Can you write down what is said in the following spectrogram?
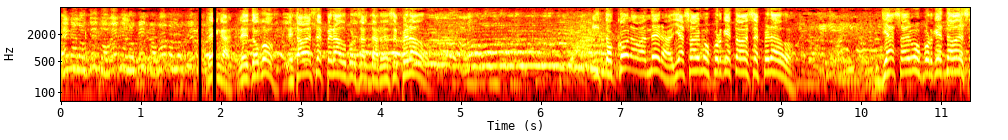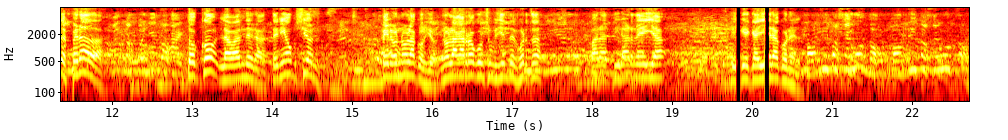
Venga, loquito, venga, loquito, vamos, loquito. Venga, le tocó. Estaba desesperado por saltar, desesperado. Y tocó la bandera. Ya sabemos por qué estaba desesperado. Ya sabemos por qué estaba desesperada. Tocó la bandera. Tenía opción, pero no la cogió. No la agarró con suficiente fuerza para tirar de ella y que cayera con él. Porrito segundo, porrito segundo.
